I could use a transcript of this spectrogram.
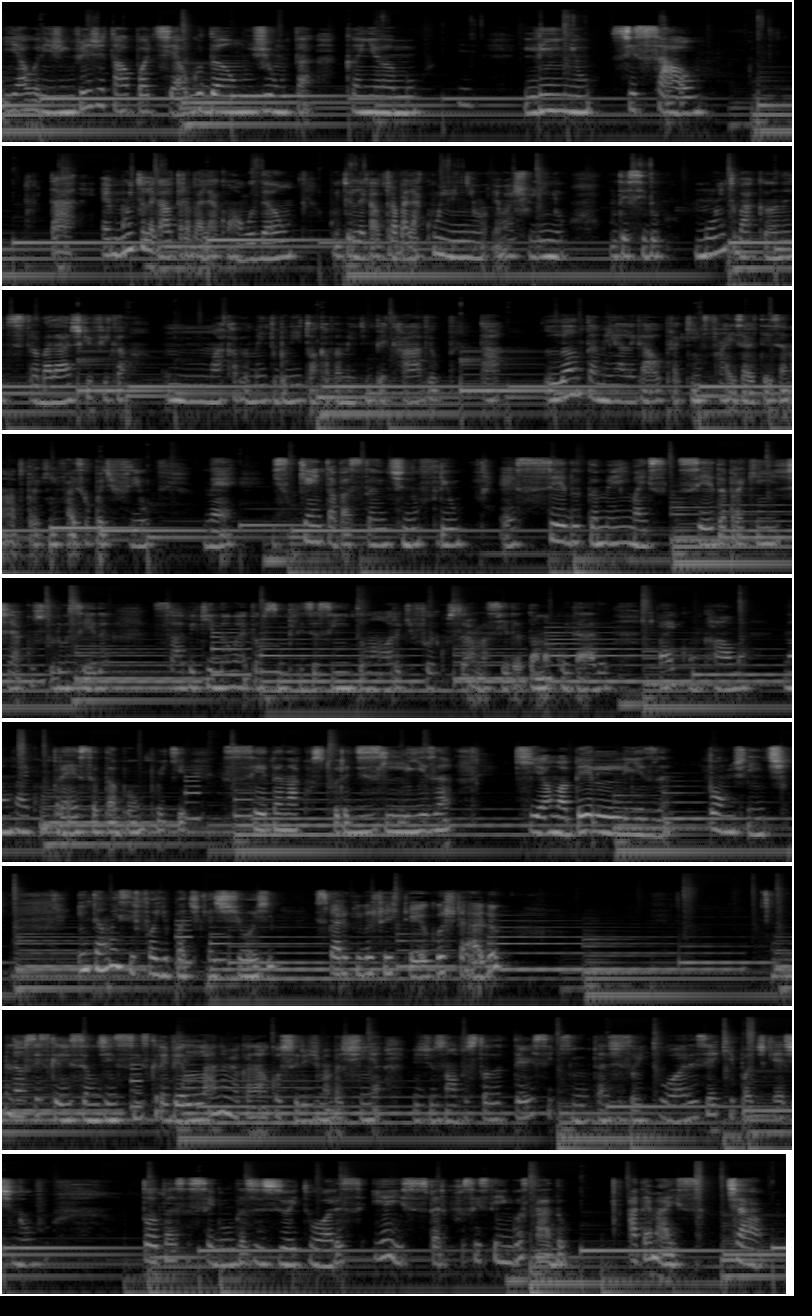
e a origem vegetal pode ser algodão, junta, canhamo, linho, sisal, tá? É muito legal trabalhar com algodão, muito legal trabalhar com linho. Eu acho linho um tecido muito bacana de se trabalhar, acho que fica um acabamento bonito, um acabamento impecável, tá? Lã também é legal para quem faz artesanato, para quem faz roupa de frio, né? Esquenta bastante no frio. É seda também, mas seda para quem já costurou seda sabe que não é tão simples assim. Então, na hora que for costurar uma seda, toma cuidado, vai com calma, não vai com pressa, tá bom? Porque seda na costura desliza, que é uma beleza. Bom, gente, então esse foi o podcast de hoje. Espero que vocês tenham gostado. Não se esqueçam de se inscrever lá no meu canal Costura de uma Baixinha. Vídeos novos toda terça e quinta às 18 horas. E aqui podcast novo todas as segundas às 18 horas. E é isso, espero que vocês tenham gostado. Até mais. Tchau!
